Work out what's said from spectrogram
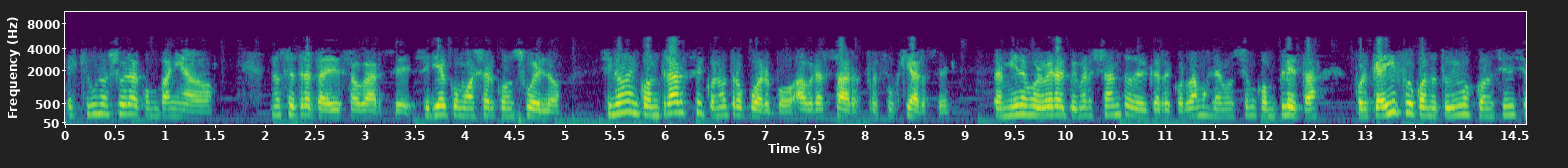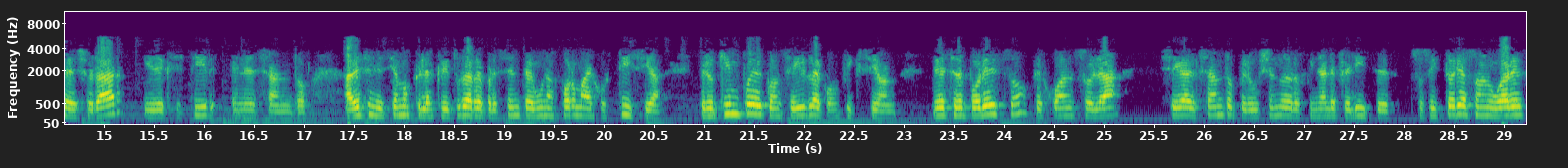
es que uno llora acompañado. No se trata de desahogarse, sería como hallar consuelo, sino de encontrarse con otro cuerpo, abrazar, refugiarse. También es volver al primer llanto del que recordamos la emoción completa porque ahí fue cuando tuvimos conciencia de llorar y de existir en el llanto. A veces decíamos que la escritura representa alguna forma de justicia, pero ¿quién puede conseguirla con ficción? Debe ser por eso que Juan Solá llega al llanto pero huyendo de los finales felices. Sus historias son lugares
